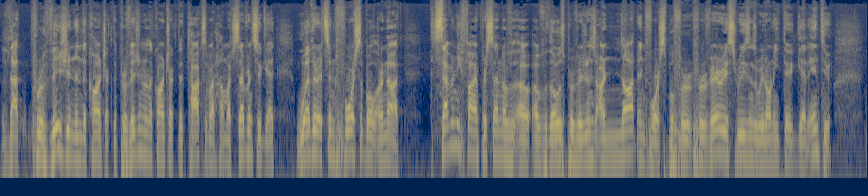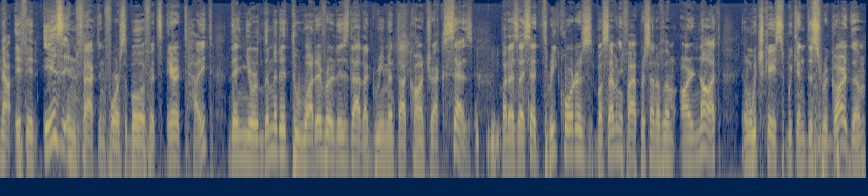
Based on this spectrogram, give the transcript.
that provision in the contract, the provision in the contract that talks about how much severance you get, whether it's enforceable or not. 75% of, of, of those provisions are not enforceable for, for various reasons we don't need to get into. Now, if it is in fact enforceable, if it's airtight, then you're limited to whatever it is that agreement, that contract says. But as I said, three quarters, about 75% of them are not, in which case we can disregard them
